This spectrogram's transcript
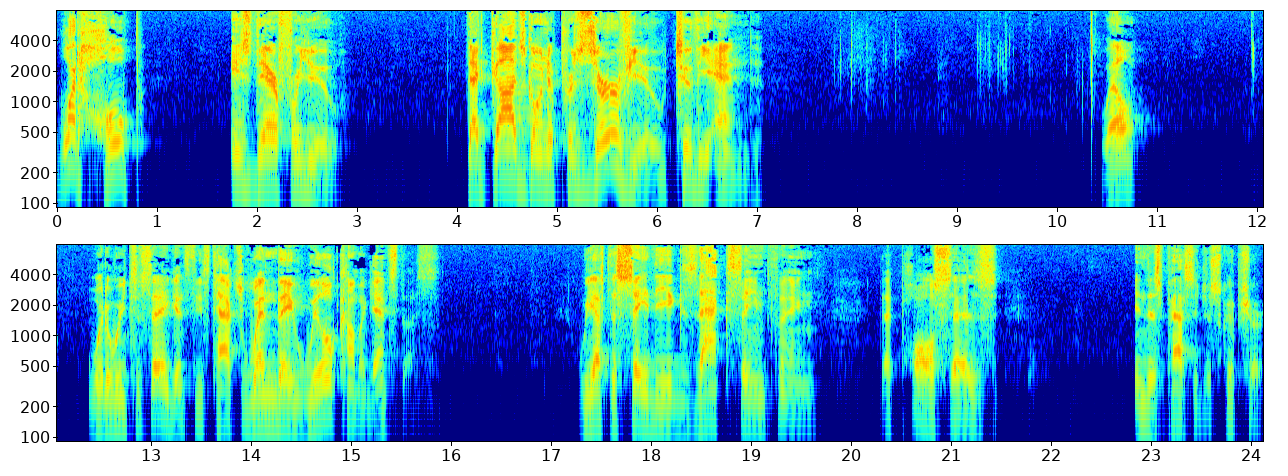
what hope is there for you that God's going to preserve you to the end? Well, what are we to say against these attacks when they will come against us? we have to say the exact same thing that Paul says in this passage of Scripture.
